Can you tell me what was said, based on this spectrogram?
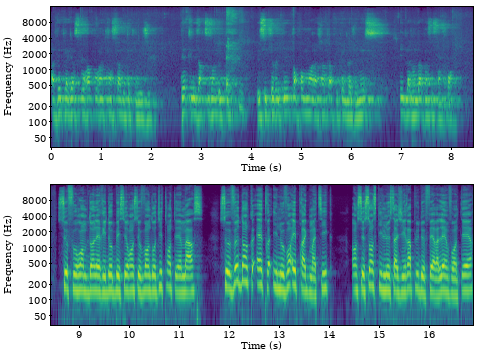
avec la diaspora pour un transfert de technologie, d'être les artisans de paix, de sécurité, conformément à la Charte africaine de la jeunesse et de l'agenda 2063. Ce forum dans les rideaux baisseront ce vendredi 31 mars se veut donc être innovant et pragmatique, en ce sens qu'il ne s'agira plus de faire l'inventaire,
